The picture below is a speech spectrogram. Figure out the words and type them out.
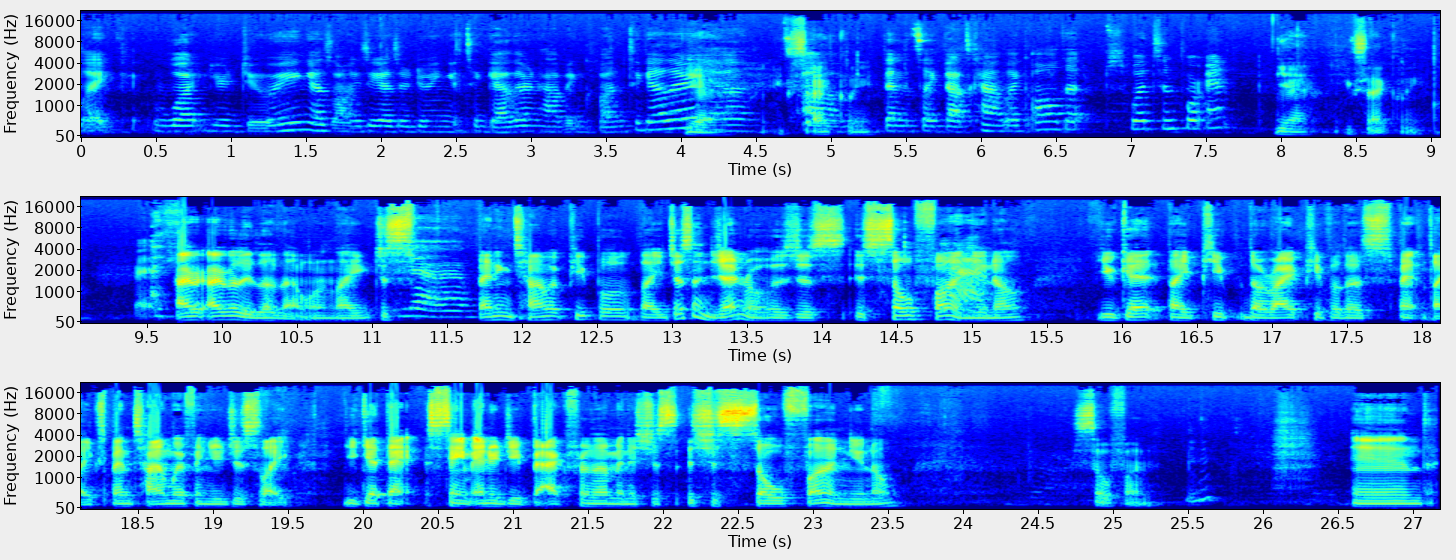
like what you're doing as long as you guys are doing it together and having fun together. Yeah, Yeah. exactly. Um, then it's like that's kind of like all that's what's important. yeah, exactly. Right. I, I really love that one. Like just Yeah. spending time with people, like just in general, is just is so fun. Yeah. You know, you get like people, the right people to spend like spend time with, and you just like you get that same energy back from them, and it's just it's just so fun. You know, so fun. And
